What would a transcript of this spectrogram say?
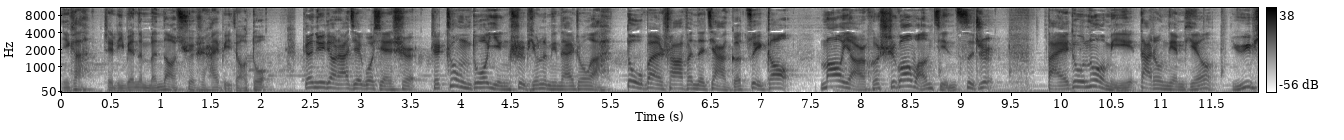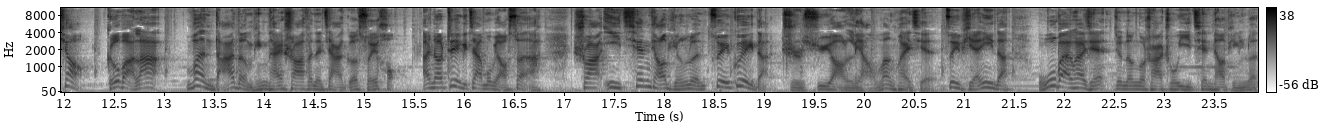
你看这里边的门道确实还比较多。根据调查结果显示，这众多影视评论平台中啊，豆瓣刷分的价格最高，猫眼和时光网仅次之，百度糯米、大众点评、鱼票、格瓦拉、万达等平台刷分的价格随后。按照这个价目表算啊，刷一千条评论最贵的只需要两万块钱，最便宜的五百块钱就能够刷出一千条评论。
